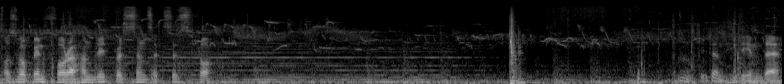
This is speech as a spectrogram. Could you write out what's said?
I Was hoping for a hundred percent successful. Hmm, didn't hit him there.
